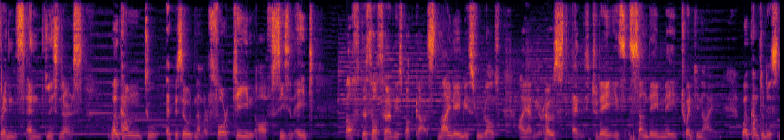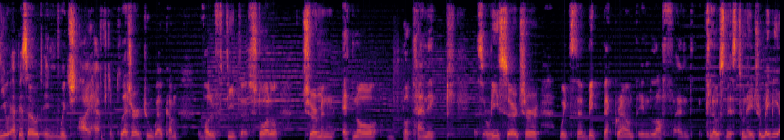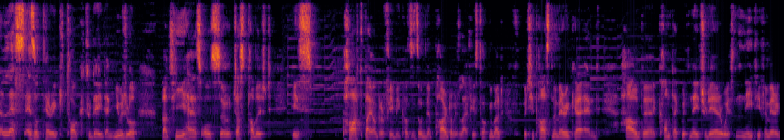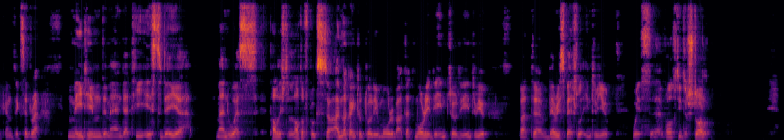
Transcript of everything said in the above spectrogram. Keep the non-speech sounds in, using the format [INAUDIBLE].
Friends and listeners. Welcome to episode number 14 of season 8 of the Thoth Hermes podcast. My name is Rudolf. I am your host, and today is Sunday, May 29. Welcome to this new episode in which I have the pleasure to welcome Wolf Dieter Storl, German ethnobotanic researcher with a big background in love and closeness to nature. Maybe a less esoteric talk today than usual, but he has also just published his part biography because it's only a part of his life he's talking about, which he passed in America and how the contact with nature there, with Native Americans, etc., made him the man that he is today, a man who has published a lot of books. So I'm not going to tell you more about that, more in the intro to the interview but a very special interview with uh, Wolf Dieter Storl.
